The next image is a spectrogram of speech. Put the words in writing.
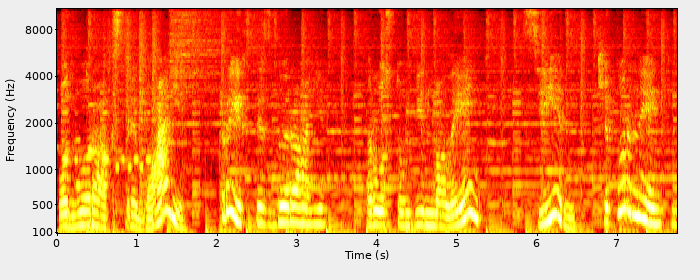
По дворах стрибає, крихти збирає. Ростом він маленький, сірий, чепурненький,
